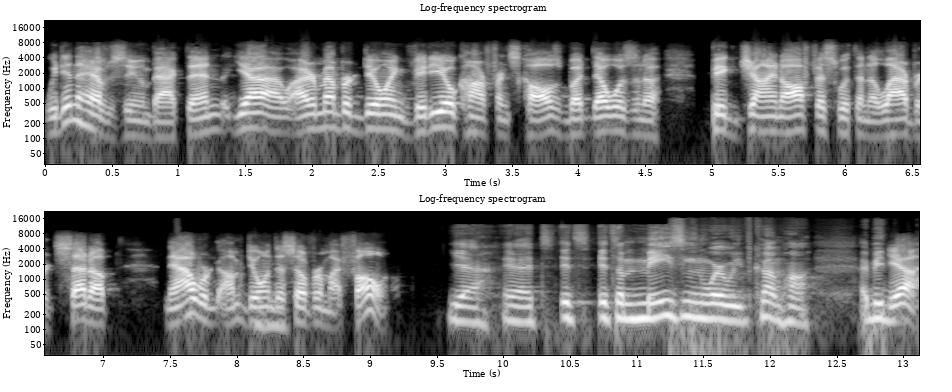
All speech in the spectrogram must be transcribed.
we didn't have zoom back then. Yeah i remember doing video conference calls but that wasn't a big giant office with an elaborate setup. Now we're, i'm doing this over my phone. Yeah, yeah, it's it's it's amazing where we've come, huh? I mean, yeah.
